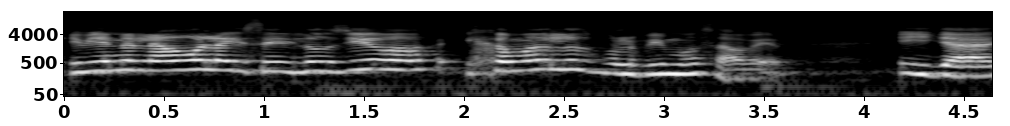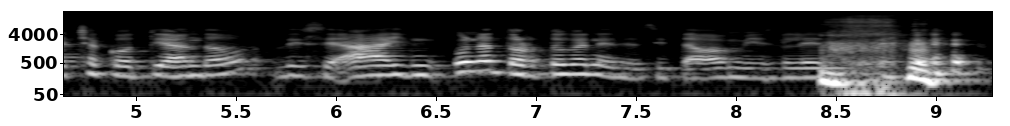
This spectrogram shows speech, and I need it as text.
Y viene la ola y se los lleva y jamás los volvimos a ver. Y ya chacoteando, dice, ay, una tortuga necesitaba mis lentes.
